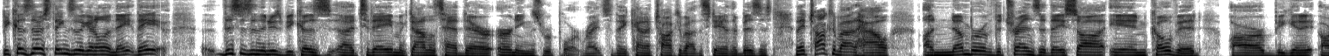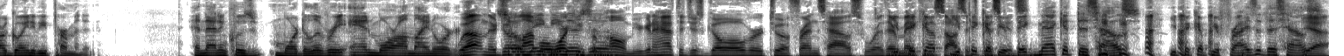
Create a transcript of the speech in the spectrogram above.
because there's things that they're going to learn. They they this is in the news because uh, today McDonald's had their earnings report, right? So they kind of talked about the state of their business. And they talked about how a number of the trends that they saw in COVID are begin are going to be permanent. And that includes more delivery and more online orders. Well, and they're doing So a lot more working from a- home. You're going to have to just go over to a friend's house where they're making up, sausage You pick biscuits. up your Big Mac at this house. you pick up your fries at this house. yeah,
